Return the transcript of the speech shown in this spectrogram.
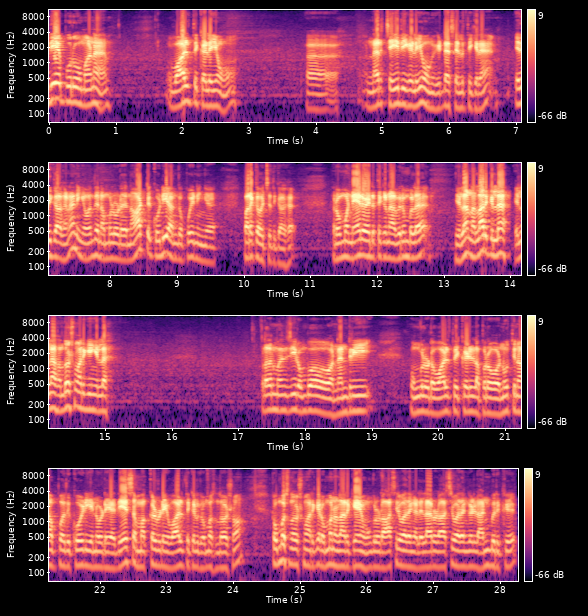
இதயபூர்வமான வாழ்த்துக்களையும் நற்செய்திகளையும் உங்ககிட்ட செலுத்திக்கிறேன். எதுக்காகனா நீங்கள் வந்து நம்மளோட நாட்டுக்கொடி அங்கே போய் நீங்கள் பறக்க வச்சதுக்காக. ரொம்ப நேரம் எடுத்துக்க நான் விரும்பலை. எல்லாம் நல்லா இருக்குல்ல? எல்லாம் சந்தோஷமாக இருக்கீங்கல்ல? பிரதம மந்திரி ரொம்ப நன்றி. உங்களோட வாழ்த்துக்கள் அப்புறம் நூற்றி நாற்பது கோடி என்னுடைய தேச மக்களுடைய வாழ்த்துக்கள் ரொம்ப சந்தோஷம். ரொம்ப சந்தோஷமாக இருக்கேன் ரொம்ப நல்லா இருக்கேன். உங்களோட ஆசீர்வாதங்கள் எல்லாரோட ஆசீர்வாதங்கள் அன்பு இருக்குது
